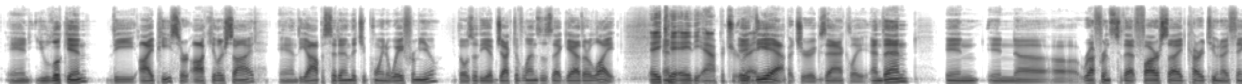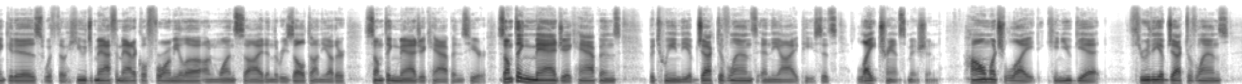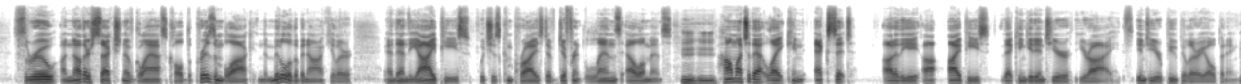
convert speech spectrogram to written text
And you look in the eyepiece or ocular side, and the opposite end that you point away from you. Those are the objective lenses that gather light. AKA the aperture, right? The aperture, exactly. And then, in in uh, uh, reference to that Far Side cartoon, I think it is, with the huge mathematical formula on one side and the result on the other, something magic happens here. Something magic happens between the objective lens and the eyepiece. It's light transmission. How much light can you get through the objective lens, through another section of glass called the prism block in the middle of the binocular, and then the eyepiece, which is comprised of different lens elements. How much of that light can exit out of the uh, eyepiece that can get into your, your eye, into your pupillary opening?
